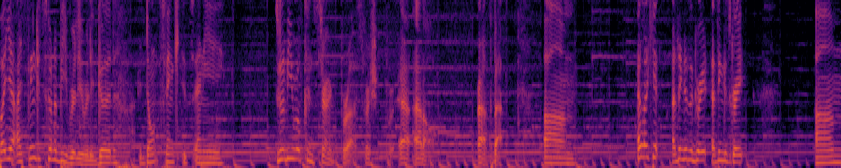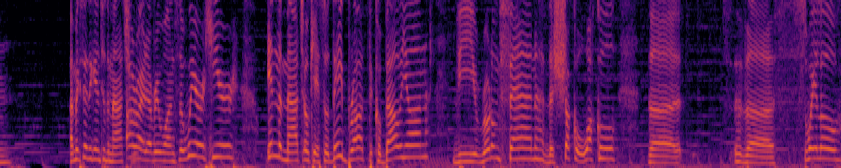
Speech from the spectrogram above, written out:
But yeah, I think it's going to be really, really good. I don't think it's any it's gonna be a real concern for us for, for at, at, all right off the bat. Um i like it. I think it's a great i think it's great. Um i'm excited to get into the match. All right everyone. So we are here in the match. Okay so they brought the cobalion the rotom fan the shuckle wuckle the the swellow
